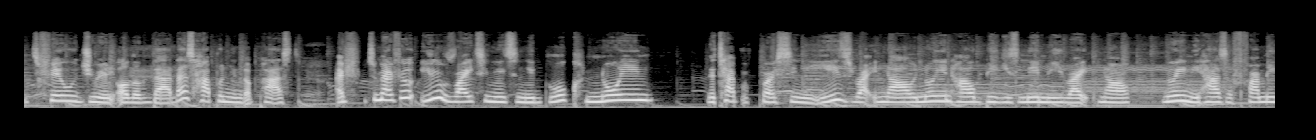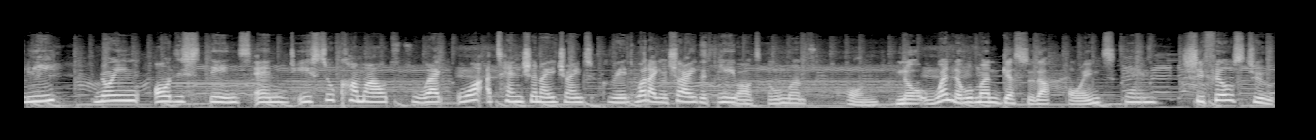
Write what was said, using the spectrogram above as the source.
it failed during all of that. That's happened in the past. I, to me, I feel you writing it in a book, knowing the type of person he is right now, knowing how big his name is right now, knowing he has a family, knowing all these things, and you still come out to like, what attention are you trying to create? What are you trying to give? About a woman point. No, when the woman gets to that point, she fails to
